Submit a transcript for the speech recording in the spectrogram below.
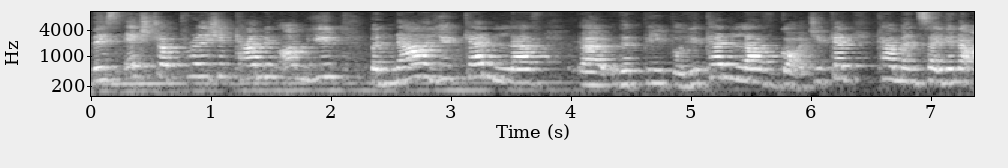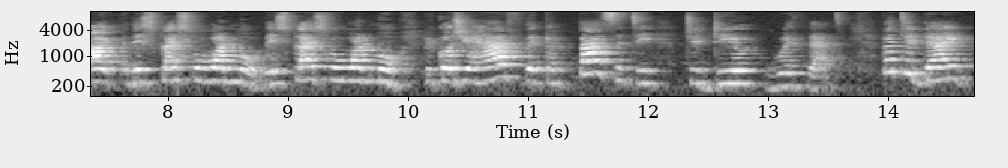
There's extra pressure coming on you. But now you can love uh, the people. You can love God. You can come and say, you know, I, there's place for one more. There's place for one more. Because you have the capacity to deal with that. But today,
